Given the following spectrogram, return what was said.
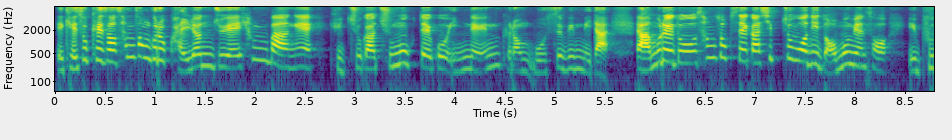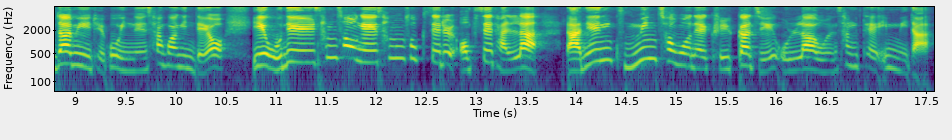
네, 계속해서 삼성그룹 관련주의 향방에 귀추가 주목되고 있는 그런 모습입니다. 네, 아무래도 상속세가 10조 원이 넘으면서 부담이 되고 있는 상황인데요. 이 오늘 삼성의 상속세를 없애달라라는 국민청원의 글까지 올라온 상태입니다.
